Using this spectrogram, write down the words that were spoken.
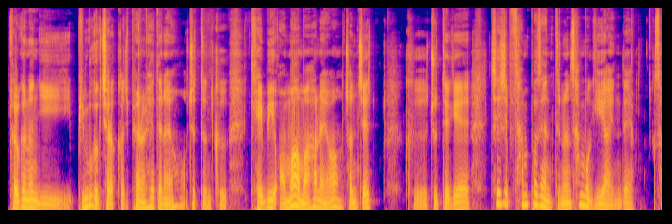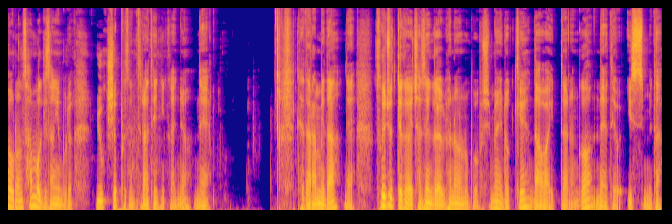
결과는 이 빈부격차라까지 표현을 해야 되나요? 어쨌든 그 갭이 어마어마하네요. 전체 그 주택의 73%는 3억 이하인데 서울은 3억 이상이 무려 60%나 되니까요. 네. 대단합니다. 네. 소유주택의 자생가율 현황을 보시면 이렇게 나와 있다는 거, 네, 되어 있습니다.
